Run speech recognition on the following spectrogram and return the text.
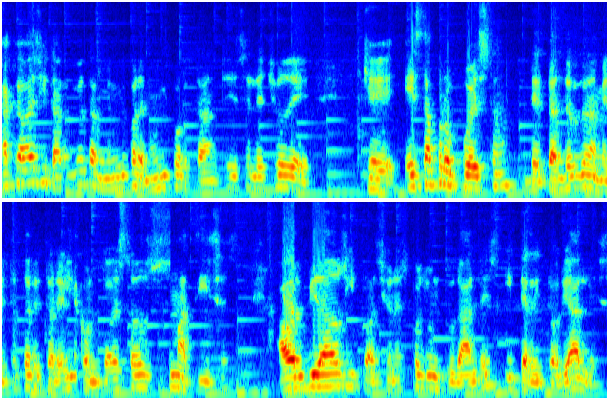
Acaba de citar algo que también me parece muy importante, es el hecho de que esta propuesta del plan de ordenamiento territorial con todos estos matices ha olvidado situaciones coyunturales y territoriales.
